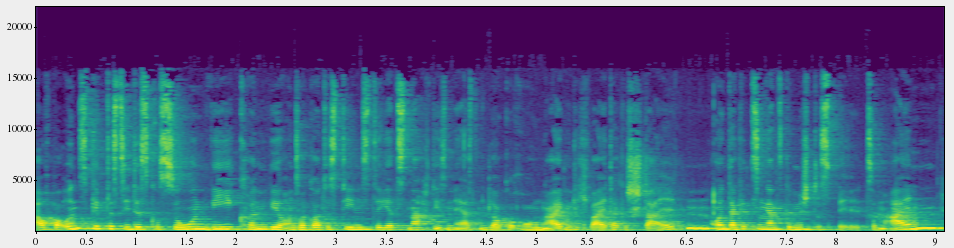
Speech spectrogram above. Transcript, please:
auch bei uns gibt es die Diskussion, wie können wir unsere Gottesdienste jetzt nach diesen ersten Lockerungen eigentlich weiter gestalten. Und da gibt es ein ganz gemischtes Bild. Zum einen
